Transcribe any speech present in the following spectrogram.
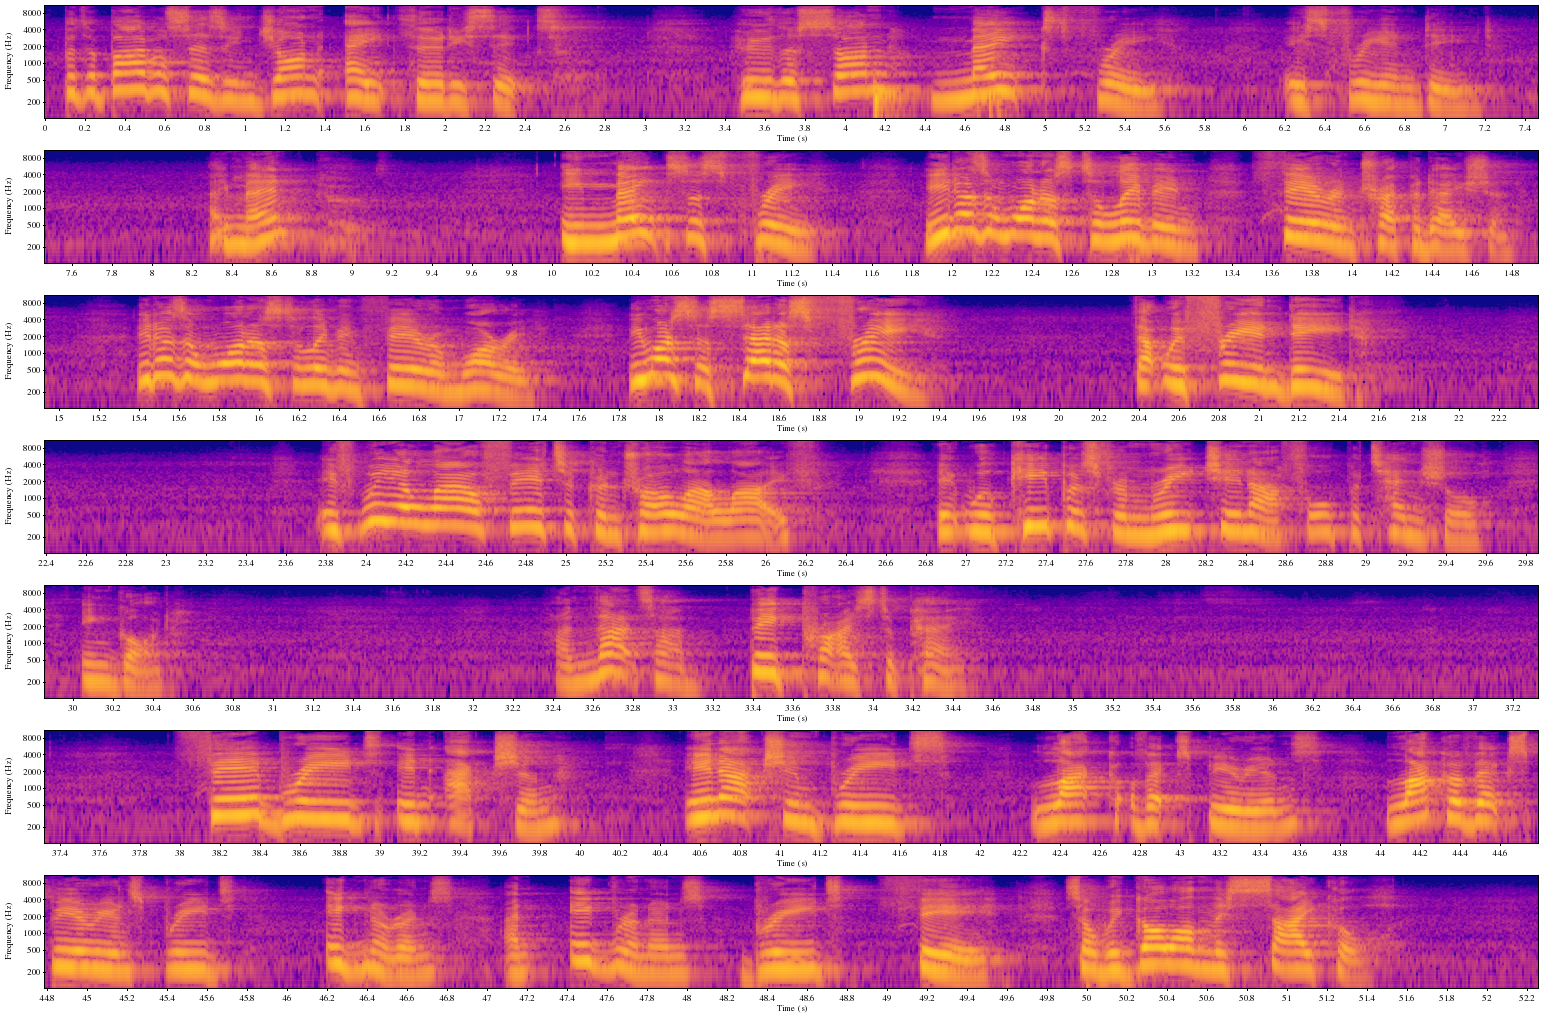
But the Bible says in John 8 36, who the Son makes free is free indeed. Amen? He makes us free. He doesn't want us to live in fear and trepidation. He doesn't want us to live in fear and worry. He wants to set us free, that we're free indeed. If we allow fear to control our life, it will keep us from reaching our full potential in God. And that's a big price to pay. Fear breeds inaction. Inaction breeds lack of experience. Lack of experience breeds ignorance. And ignorance breeds fear. So we go on this cycle.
